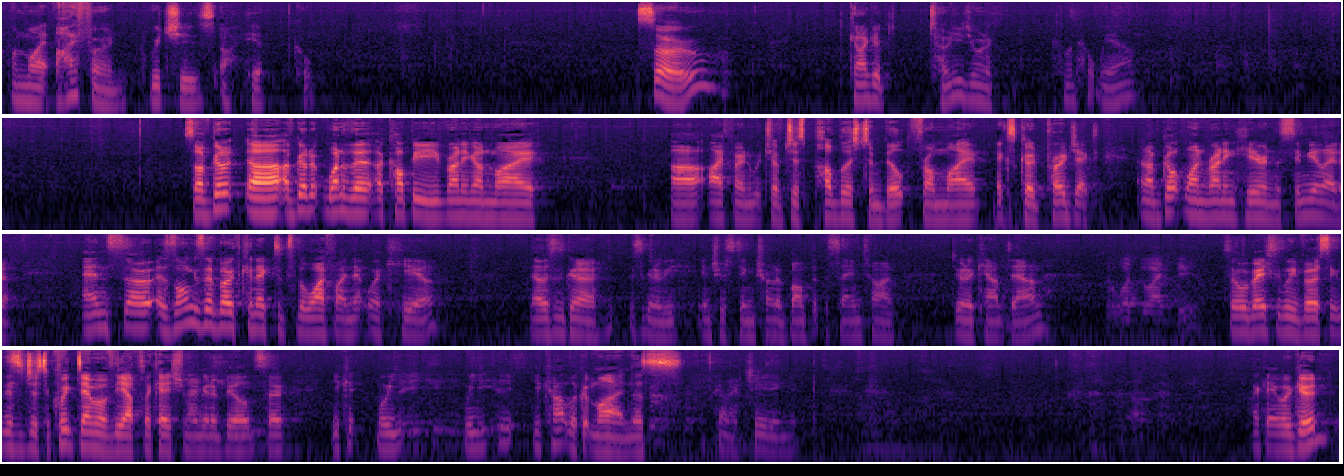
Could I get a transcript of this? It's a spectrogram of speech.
on my iPhone, which is, oh, here, cool. So, can I get Tony, do you want to come and help me out? So I've got, uh, I've got one of the, a copy running on my uh, iPhone, which I've just published and built from my Xcode project. And I've got one running here in the simulator. And so as long as they're both connected to the Wi-Fi network here, now this is going to this is going to be interesting trying to bump at the same time. Do you want to count down? So what do I do? So we're basically versing. This is just a quick demo of the application we're going to build. So you can well, you, well, you, you can't look at mine. That's, that's kind of cheating. Okay, we're good.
